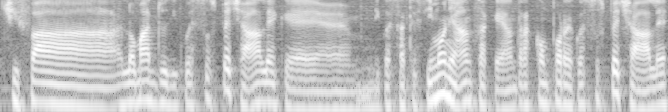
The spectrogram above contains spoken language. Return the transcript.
ci fa l'omaggio di questo speciale, che, di questa testimonianza che andrà a comporre questo speciale,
